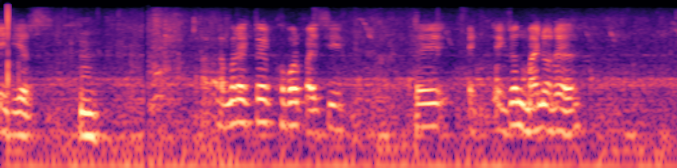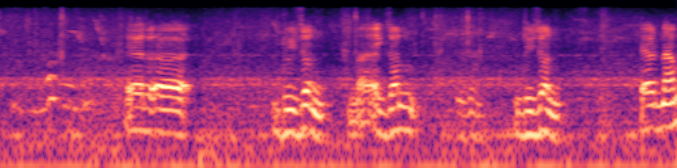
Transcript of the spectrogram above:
এইট ইয়ার্স আমরা একটা খবর পাইছি একজন মাইনরের এর দুইজন না একজন দুইজন এর নাম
